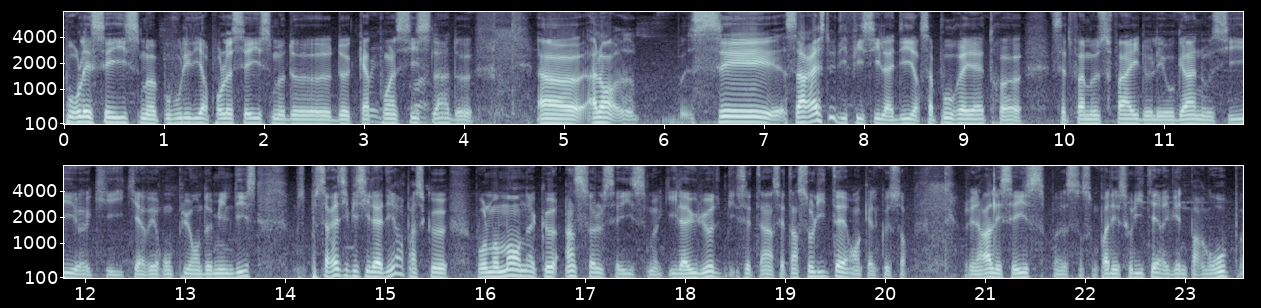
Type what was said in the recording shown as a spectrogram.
pour les séismes, vous voulez dire pour le séisme de, de 4.6 là, de, euh, alors c'est, ça reste difficile à dire. Ça pourrait être euh, cette fameuse faille de Léogane aussi euh, qui, avait rompu en 2010. Ça reste difficile à dire parce que pour le moment on n'a qu'un seul séisme. Il a eu lieu, c'est un, c'est un solitaire en quelque sorte. En général les séismes euh, ce ne sont pas des solitaires, ils viennent par groupe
